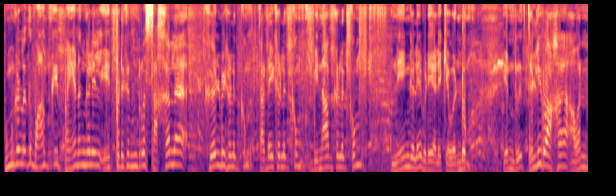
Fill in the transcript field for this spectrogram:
உங்களது வாழ்க்கை பயணங்களில் ஏற்படுகின்ற சகல கேள்விகளுக்கும் தடைகளுக்கும் வினாக்களுக்கும் நீங்களே விடையளிக்க வேண்டும் என்று தெளிவாக அவன்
